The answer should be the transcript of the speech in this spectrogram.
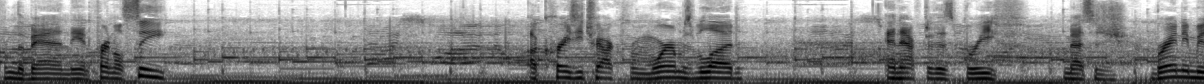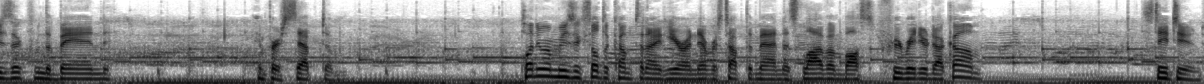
from the band The Infernal Sea, a crazy track from Worm's Blood, and after this brief message, brand new music from the band Imperceptum. Plenty more music still to come tonight here on Never Stop the Madness, live on BostonFreeRadio.com. Stay tuned.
